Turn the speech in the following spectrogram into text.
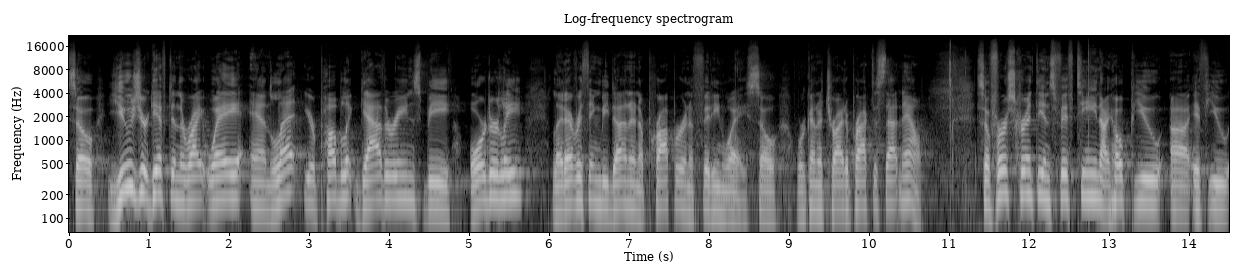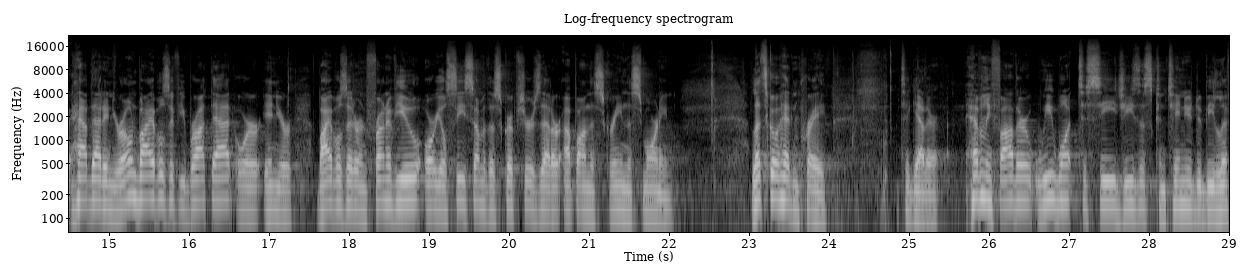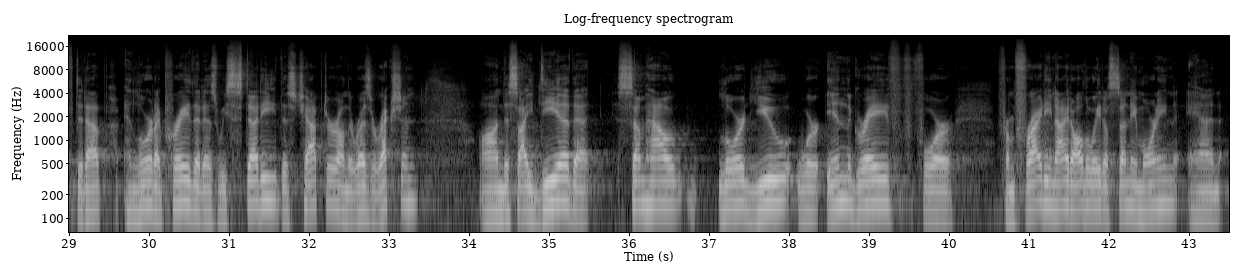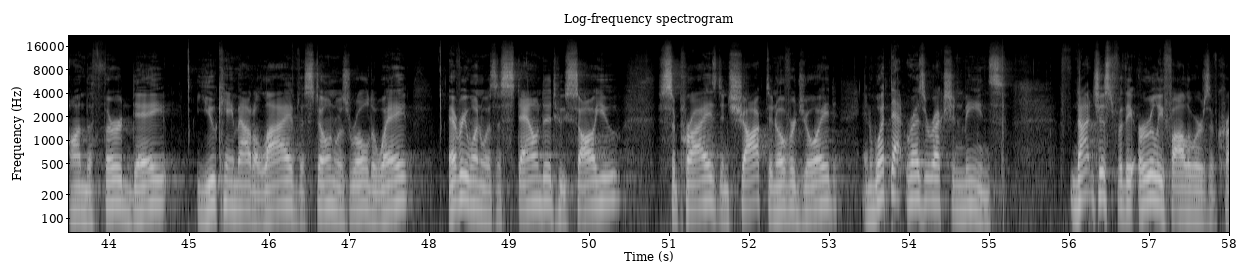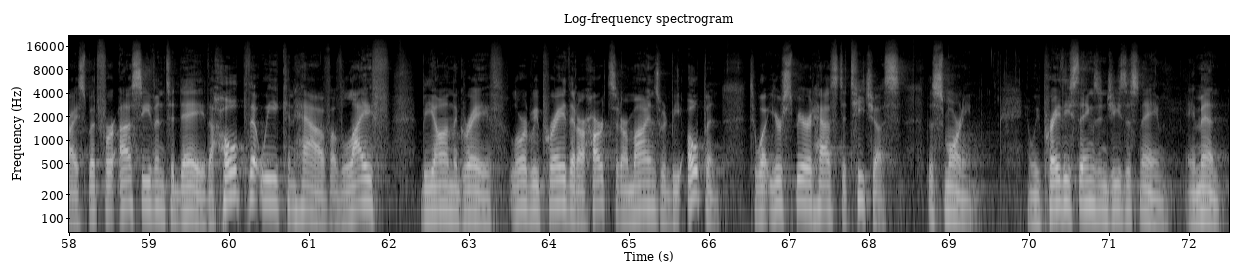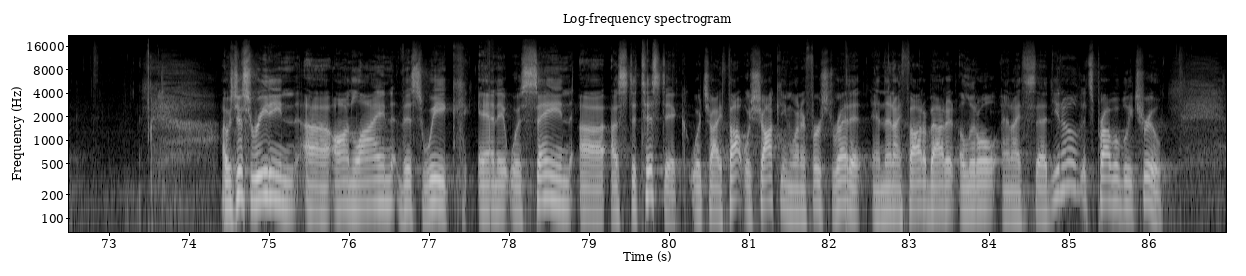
So use your gift in the right way and let your public gatherings be orderly. Let everything be done in a proper and a fitting way. So we're going to try to practice that now. So 1 Corinthians 15, I hope you, uh, if you have that in your own Bibles, if you brought that, or in your Bibles that are in front of you, or you'll see some of the scriptures that are up on the screen this morning. Let's go ahead and pray together. Heavenly Father, we want to see Jesus continue to be lifted up. And Lord, I pray that as we study this chapter on the resurrection, on this idea that somehow, Lord, you were in the grave for from Friday night all the way till Sunday morning, and on the third day, you came out alive. The stone was rolled away. Everyone was astounded who saw you, surprised and shocked and overjoyed. And what that resurrection means not just for the early followers of Christ, but for us even today, the hope that we can have of life beyond the grave. Lord, we pray that our hearts and our minds would be open to what your Spirit has to teach us this morning. And we pray these things in Jesus' name. Amen. I was just reading uh, online this week, and it was saying uh, a statistic which I thought was shocking when I first read it. And then I thought about it a little, and I said, you know, it's probably true.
